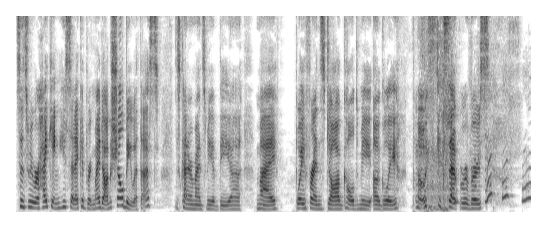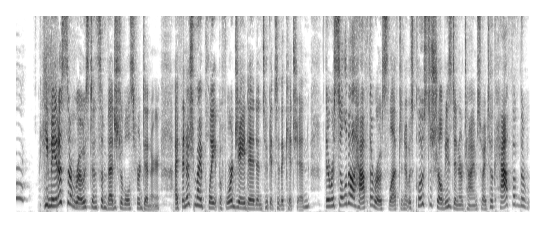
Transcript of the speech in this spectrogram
Since we were hiking, he said I could bring my dog Shelby with us. This kind of reminds me of the uh, my boyfriend's dog called me ugly post, except reverse. He made us a roast and some vegetables for dinner. I finished my plate before Jay did and took it to the kitchen. There was still about half the roast left, and it was close to Shelby's dinner time, so I took half of the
